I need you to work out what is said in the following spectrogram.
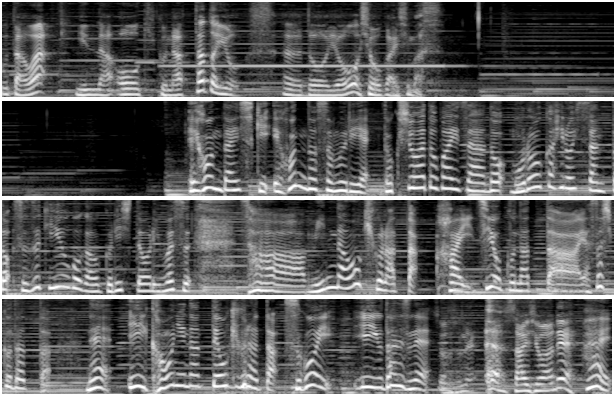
歌は「みんな大きくなった」という童謡を紹介します。絵本大好き絵本のソムリエ読書アドバイザーの諸岡博さんと鈴木優吾がお送りしております。さあみんな大きくなった。はい強くなった。優しくなった。ねいい顔になって大きくなったすごいいい歌ですねそうですね 最初はね、はい、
